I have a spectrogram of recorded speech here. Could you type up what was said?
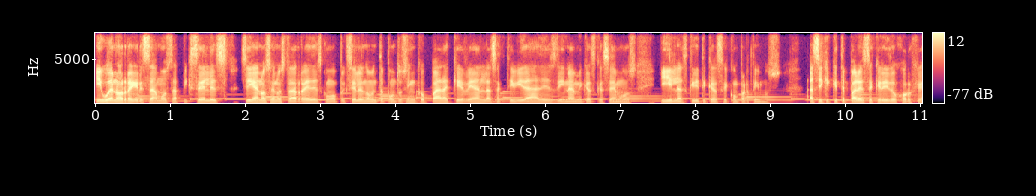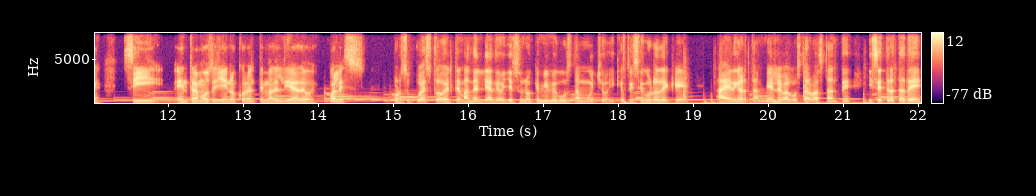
Y bueno, regresamos a Pixeles. Síganos en nuestras redes como Pixeles 90.5 para que vean las actividades, dinámicas que hacemos y las críticas que compartimos. Así que, ¿qué te parece, querido Jorge, si entramos de lleno con el tema del día de hoy? ¿Cuál es? Por supuesto, el tema del día de hoy es uno que a mí me gusta mucho y que estoy seguro de que a Edgar también le va a gustar bastante. Y se trata de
